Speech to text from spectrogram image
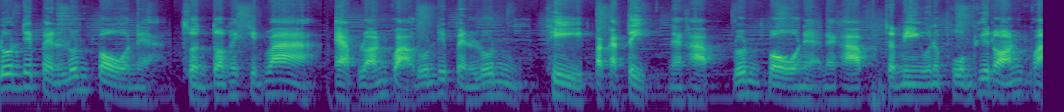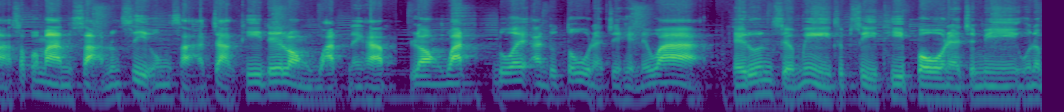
รุ่นที่เป็นรุ่นโปรเนี่ยส่วนตัวพี่คิดว่าแอบร้อนกว่ารุ่นที่เป็นรุ่นทีปกตินะครับ รุ่นโปรเนี่ยนะครับจะมีอุณหภูมิที่ร้อนกว่าสักประมาณ 3-4 องศาจากที่ได้ลองวัดนะครับ ลองวัดด้วยอันตุตู้เนี่ยจะเห็นได้ว่าในรุ่น Xiaomi 14T Pro เนี่ยจะมีอุณห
